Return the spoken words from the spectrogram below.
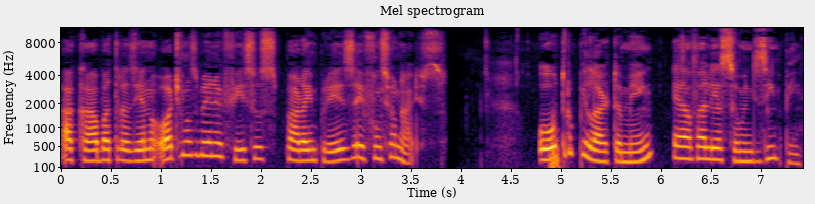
acaba trazendo ótimos benefícios para a empresa e funcionários. Outro pilar também é a avaliação em desempenho.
